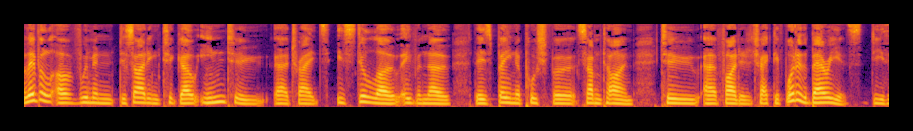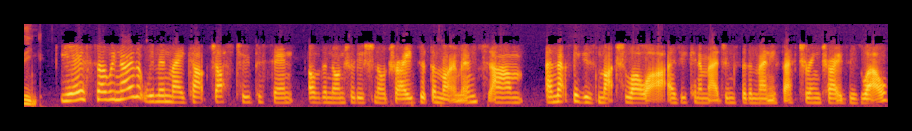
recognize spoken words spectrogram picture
level of women deciding to go into uh, trades is still low, even though there's been a push for some time to uh, find it attractive. What are the barriers, do you think? Yes, so we know that women make up just 2% of the non traditional trades at the moment, um, and that figure is much lower, as you can imagine, for the manufacturing trades as well.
